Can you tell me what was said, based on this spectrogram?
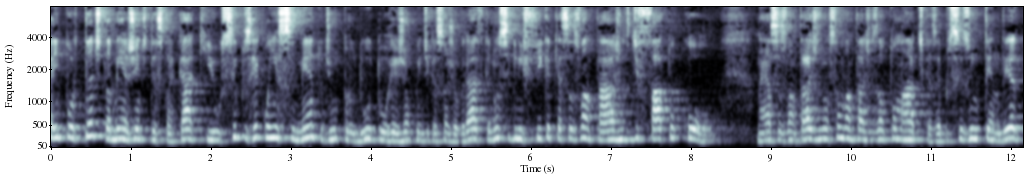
É importante também a gente destacar que o simples reconhecimento de um produto ou região com indicação geográfica não significa que essas vantagens de fato ocorram. Né? Essas vantagens não são vantagens automáticas, é preciso entender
